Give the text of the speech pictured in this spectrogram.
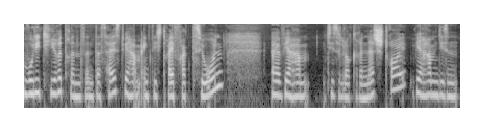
wo die Tiere drin sind. Das heißt, wir haben eigentlich drei Fraktionen. Äh, wir haben diese lockere Neststreu, wir haben diesen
